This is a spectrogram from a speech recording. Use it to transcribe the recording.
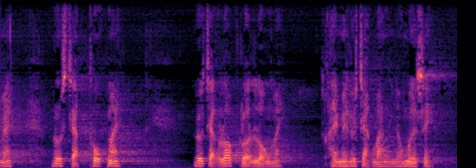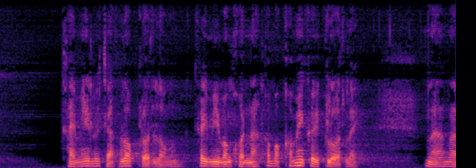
ไหมรู้จักทุกข์ไหมรู้จักโลภโกรธหลงไหมใครไม่รู้จักบ้างยกมือสิใครไม่รู้จักโลภโกรธหลง เคยมีบางคนนะเขาบอกเขาไม่เคยโกรธเลยนะเรา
